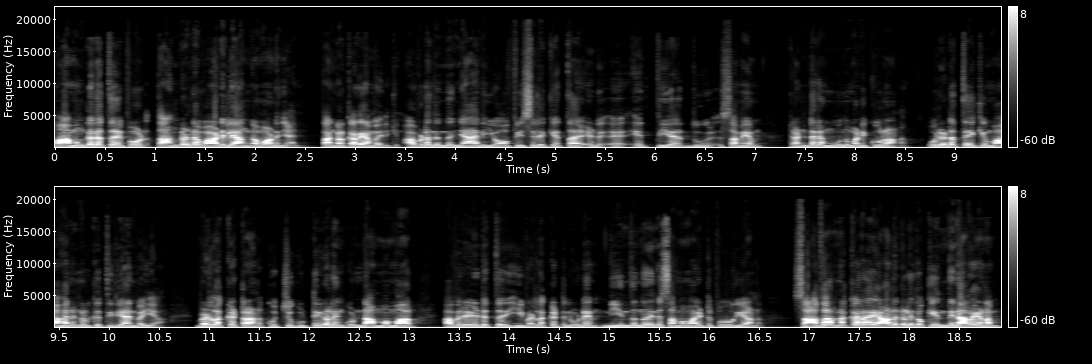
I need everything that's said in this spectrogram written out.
മാമംഗലത്ത് ഇപ്പോൾ താങ്കളുടെ വാർഡിലെ അംഗമാണ് ഞാൻ. താങ്കൾക്കറിയാമായിരിക്കും. അവിടെ നിന്ന് ഞാൻ ഈ ഓഫീസിലേക്ക് എത്താ എത്തിയ സമയം രണ്ടര മൂന്ന് മണിക്കൂറാണ്. ഒരിടത്തേക്കും വാഹനങ്ങൾക്ക് തിരിയാൻ വയ്യ. വെള്ളക്കെട്ടാണ്. കൊച്ചു കുട്ടികളെയും കൊണ്ട് അമ്മമാർ അവരെ എടുത്ത് ഈ വെള്ളക്കെട്ടിലൂടെ നീന്തുന്നതിന് സമമായിട്ട് പോവുകയാണ്. സാധാരണക്കാരായ ആളുകൾ ഇതൊക്കെ എന്തിനറിയണം?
